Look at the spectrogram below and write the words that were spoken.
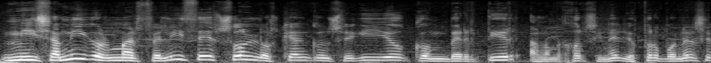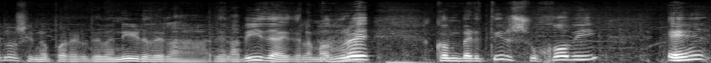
Mis amigos más felices son los que han conseguido convertir, a lo mejor sin ellos proponérselo, sino por el devenir de la, de la vida y de la madurez, convertir su hobby en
